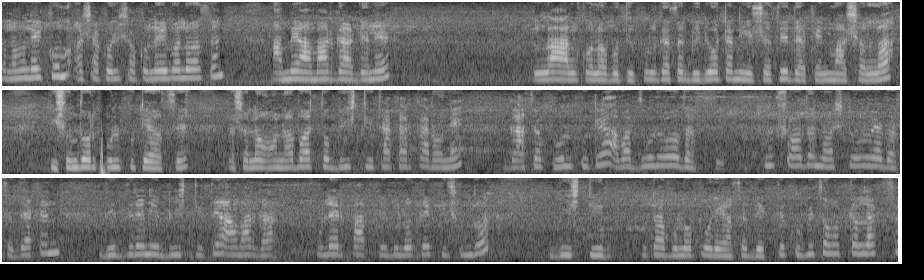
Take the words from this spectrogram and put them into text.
সালামু আলাইকুম। আশা করি সকলেই ভালো আছেন। আমি আমার গার্ডেনে লাল কলাবতী ফুল গাছের ভিডিওটা নিয়ে এসেছি। দেখেন মার্শাল্লাহ কি সুন্দর ফুল ফুটে আছে। আসলে অনাবর্ত বৃষ্টি থাকার কারণে গাছে ফুল ফুটে আবার ঝরেও যাচ্ছে। খুব সহজে নষ্ট হয়ে যাচ্ছে। দেখেন ধীরে ধীরে বৃষ্টিতে আমার গা, ফুলের পাপড়িগুলোতে কি সুন্দর বৃষ্টির ফুটাগুলো পড়ে আছে। দেখতে খুবই চমৎকার লাগছে।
